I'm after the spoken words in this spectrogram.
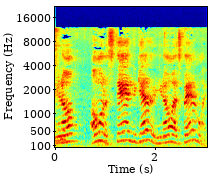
You know, I want to stand together. You know, as family.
